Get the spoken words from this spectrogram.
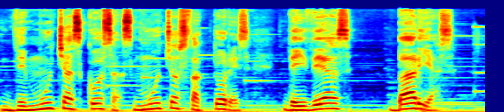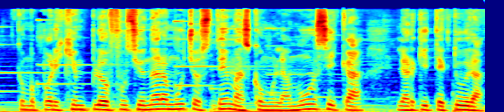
de muchas cosas, muchos factores, de ideas varias, como por ejemplo fusionar a muchos temas como la música, la arquitectura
